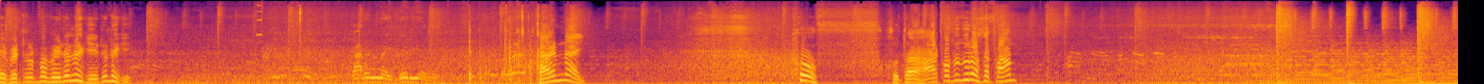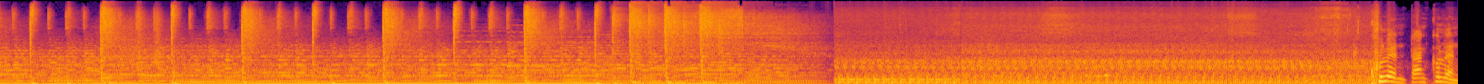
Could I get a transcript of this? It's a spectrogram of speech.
এই পেট্রোল পাম্প এটা নাকি? এটা নাকি? কারেন্ট নাই দেরি হবে। কারেন্ট নাই? ও কোথা আর কত দূর আছে পাম্প? খুলেন টাঙ্ক খুলেন।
